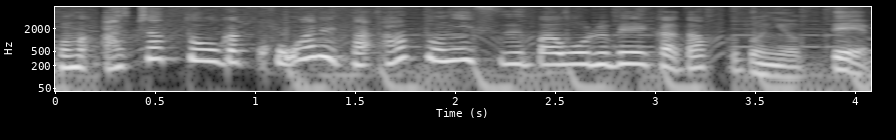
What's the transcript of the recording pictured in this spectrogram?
このアチャ島が壊れた後にスーパーウォールベーカー出すことによって、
